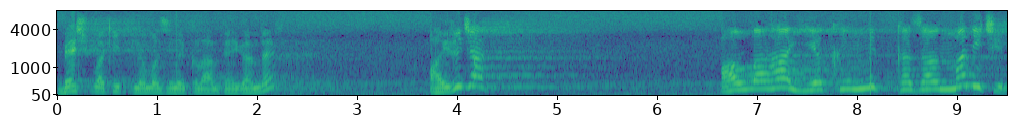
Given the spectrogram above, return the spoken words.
beş vakit namazını kılan peygamber ayrıca Allah'a yakınlık kazanman için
